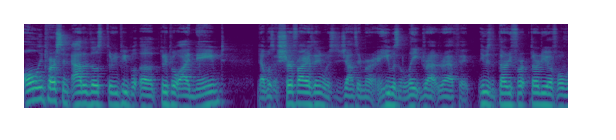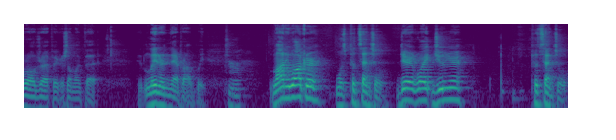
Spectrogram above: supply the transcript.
Only person out of those three people, uh, three people I named, that was a surefire thing was Dejounte Murray. And he was a late draft, draft pick. He was the 30, 30th overall draft pick or something like that. Later than that, probably. True. Lonnie Walker was potential. Derrick White Jr. potential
